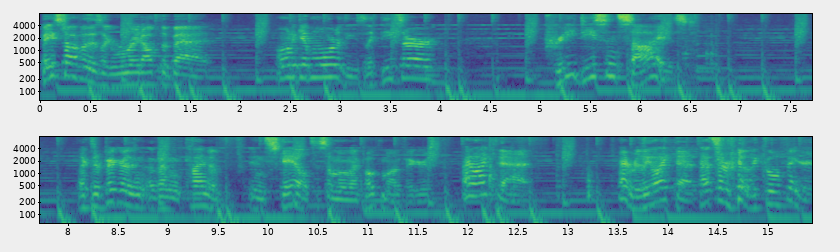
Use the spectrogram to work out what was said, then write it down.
Based off of this, like right off the bat, I want to get more of these. Like these are pretty decent sized. Like they're bigger than, than kind of in scale to some of my Pokemon figures. I like that. I really like that. That's a really cool figure.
